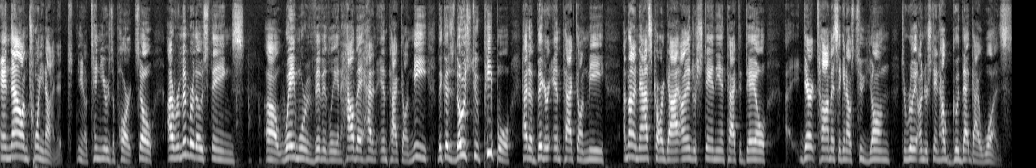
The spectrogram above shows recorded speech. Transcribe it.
and now I'm 29, at, you know, 10 years apart. So I remember those things uh, way more vividly and how they had an impact on me because those two people had a bigger impact on me. I'm not a NASCAR guy. I understand the impact of Dale. Uh, Derrick Thomas, again, I was too young to really understand how good that guy was.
